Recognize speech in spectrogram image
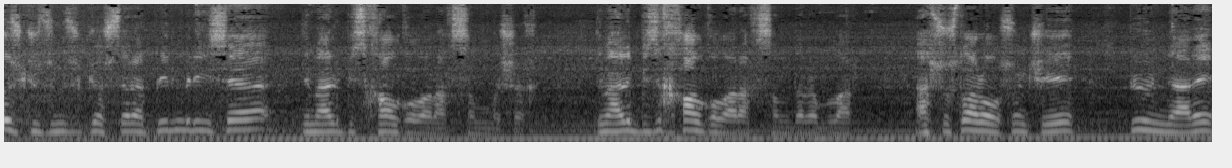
öz gücümüzü göstərə bilmiriksə, deməli biz xalq olaraq sınmışıq. Deməli bizi xalq olaraq sındırıblar. Əfsuslar olsun ki, bu günləri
